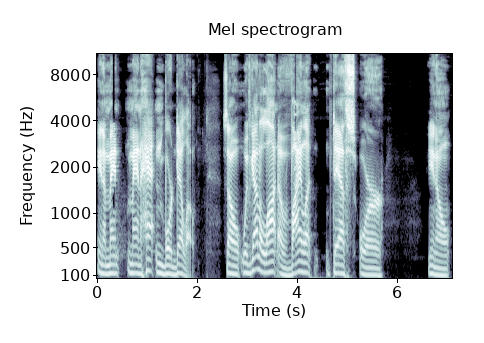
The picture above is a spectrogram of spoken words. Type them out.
in a Man- Manhattan bordello. So we've got a lot of violent deaths or, you know,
